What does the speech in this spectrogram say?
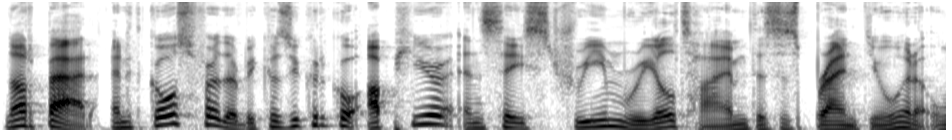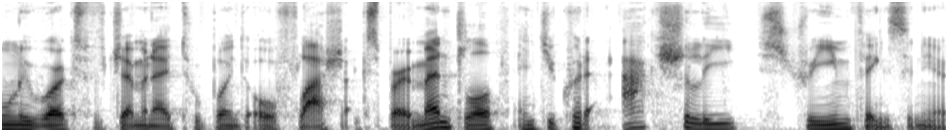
Not bad. And it goes further because you could go up here and say stream real time. This is brand new and it only works with Gemini 2.0 Flash Experimental. And you could actually stream things in here.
